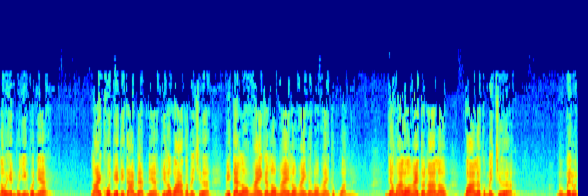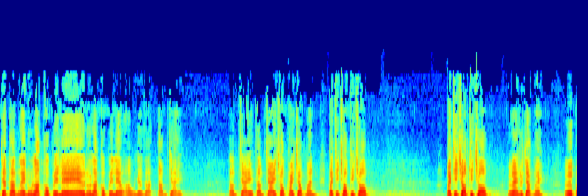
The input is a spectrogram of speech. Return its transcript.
เราเห็นผู้หญิงคนเนี้ยหลายคนที่อธิษฐานแบบเนี้ยที่เราว่าก็ไม่เชื่อ มีแต่ร้องไห้กับร้องไห้ร้องไห้กับร้องไห้ทุกวันเลย อย่ามาร้องไห้ต่อหน้าเรา ว่าแล้วก็ไม่เชื่อ หนูไม่รู้จะทำไงหนูรักเขาไปแล้วหนูรักเขาไปแล้ว เอาอย่างก็ตามใจ ตามใจตามใจชอบใครชอบมัน ไปที่ชอบที่ชอบ ไปที่ชอบที่ชอบเห็นไหมรู้จักไหมเออไป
